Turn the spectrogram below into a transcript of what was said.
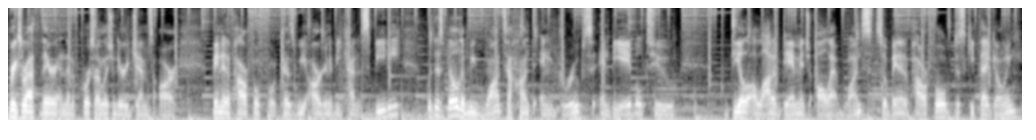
Brig's Wrath there, and then of course our legendary gems are Bane of the Powerful because we are going to be kind of speedy with this build and we want to hunt in groups and be able to deal a lot of damage all at once. So Bane of the Powerful, just keep that going.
